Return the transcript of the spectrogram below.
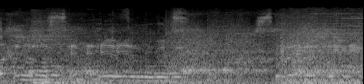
足利の先兵を討つ。それだけ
